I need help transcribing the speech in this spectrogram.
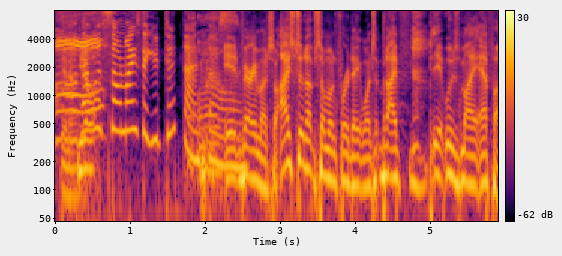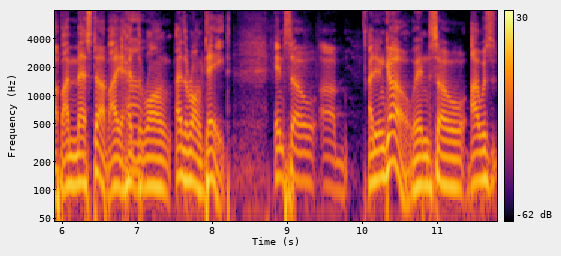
You know? Oh, that was so nice that you did that, though. It very much so. I stood up someone for a date once, but I it was my f up. I messed up. I had the Oh. wrong I had the wrong date, and so um, I didn't go. And so I was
